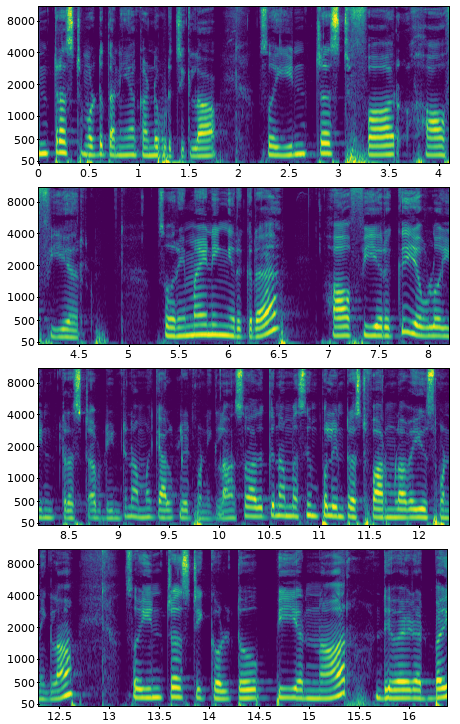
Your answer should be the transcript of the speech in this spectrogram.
இன்ட்ரெஸ்ட் மட்டும் தனியாக கண்டுபிடிச்சிக்கலாம். So interest for half year so remaining இருக்கிற ஹாஃப் இயருக்கு எவ்வளோ இன்ட்ரெஸ்ட் அப்படின்ட்டு நம்ம கேல்குலேட் பண்ணிக்கலாம். ஸோ அதுக்கு நம்ம சிம்பிள் இன்ட்ரெஸ்ட் ஃபார்முலாவே யூஸ் பண்ணிக்கலாம். So interest equal to PNR divided by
